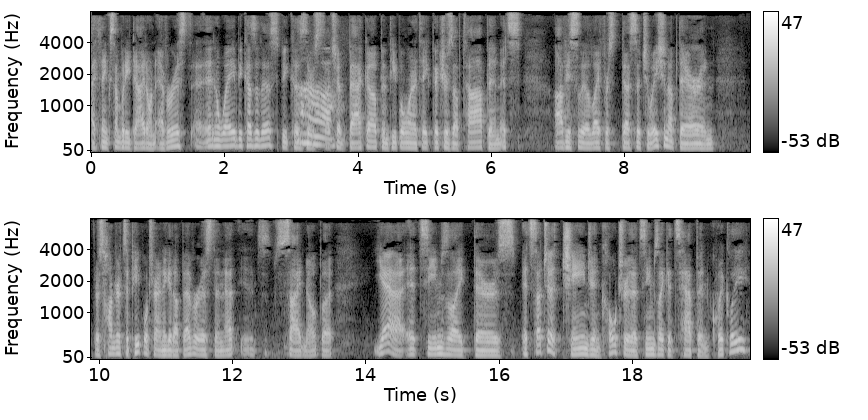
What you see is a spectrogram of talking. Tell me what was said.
I think somebody died on Everest in a way because of this because oh. there's ah. such a backup and people want to take pictures up top and it's obviously a life or death situation up there and there's hundreds of people trying to get up Everest and that it's side note but yeah, it seems like there's it's such a change in culture that seems like it's happened quickly.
